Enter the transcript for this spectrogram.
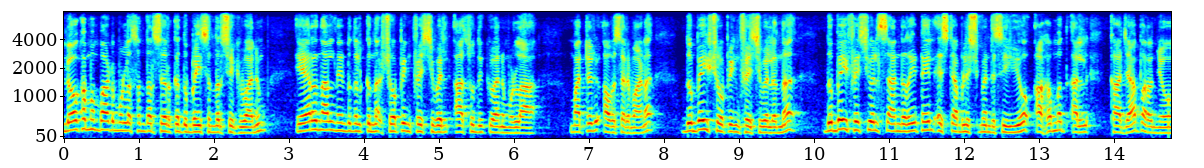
ലോകമെമ്പാടുമുള്ള സന്ദർശകർക്ക് ദുബൈ സന്ദർശിക്കുവാനും ഏറെ നാൾ നീണ്ടു നിൽക്കുന്ന ഷോപ്പിംഗ് ഫെസ്റ്റിവൽ ആസ്വദിക്കുവാനുമുള്ള മറ്റൊരു അവസരമാണ് ദുബൈ ഷോപ്പിംഗ് ഫെസ്റ്റിവൽ എന്ന് Dubai festivals and retail establishment CEO Ahmed Al Khaja പറഞ്ഞു.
